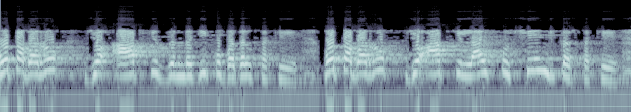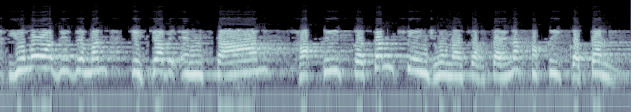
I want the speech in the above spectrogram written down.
वो तबरुक जो आपकी ज़िंदगी को बदल सके। वो तबरुक जो आपकी लाइफ को चेंज कर सके। यू नो अज़ीज़ मन कि जब इंसान हकीकतन चेंज होना चाहता है ना, हकीकतन।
